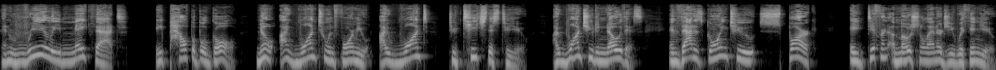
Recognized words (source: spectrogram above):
then really make that a palpable goal. No, I want to inform you. I want to teach this to you. I want you to know this. And that is going to spark a different emotional energy within you.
